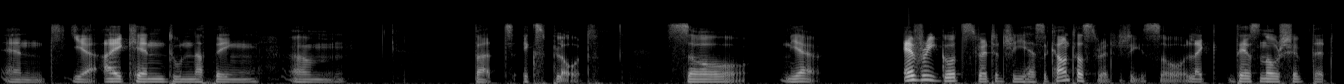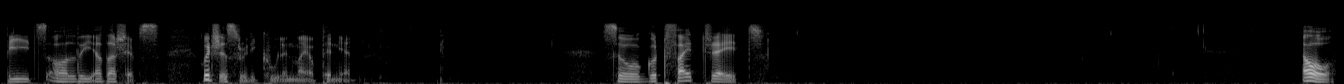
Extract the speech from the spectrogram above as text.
And yeah, I can do nothing um, but explode. So yeah, every good strategy has a counter strategy. So like, there's no ship that beats all the other ships, which is really cool in my opinion. So good fight, Jade. Oh,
